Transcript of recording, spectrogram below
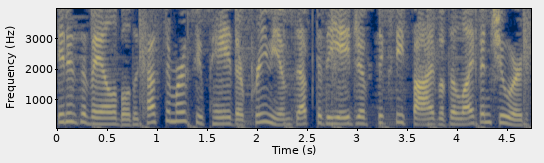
It is available to customers who pay their premiums up to the age of 65 of the life insured.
